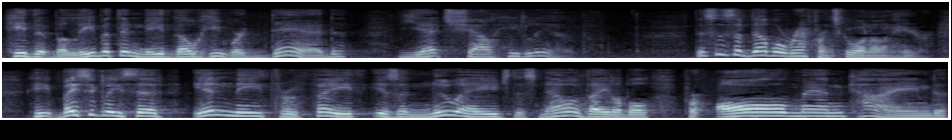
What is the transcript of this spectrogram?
He that believeth in me, though he were dead, yet shall he live. This is a double reference going on here. He basically said, In me through faith is a new age that's now available for all mankind,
